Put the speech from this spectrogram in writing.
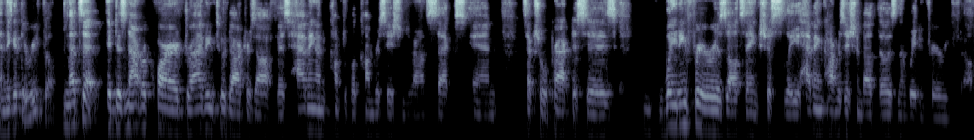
and they get their refill. And that's it. It does not require driving to a doctor's office, having uncomfortable conversations around sex and sexual practices, waiting for your results anxiously, having a conversation about those, and then waiting for your refill.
